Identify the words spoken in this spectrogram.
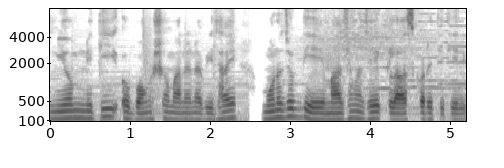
নিয়ম নীতি ও বংশ মানে না বিধায় মনোযোগ দিয়ে মাঝে মাঝে ক্লাস করে তিথির।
